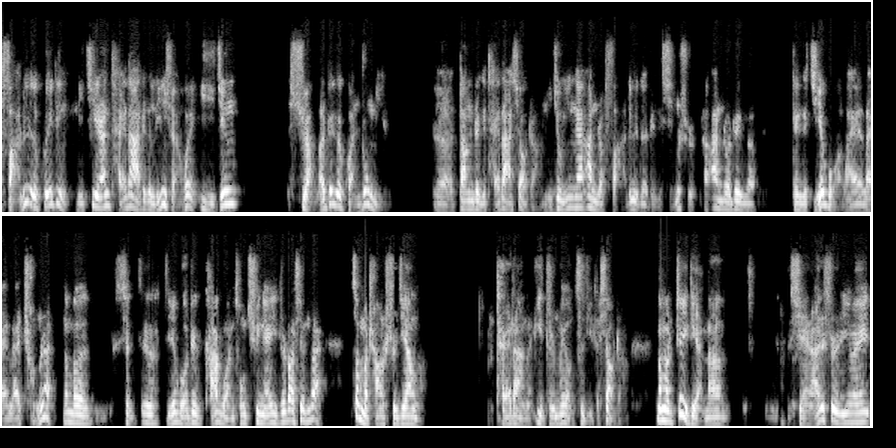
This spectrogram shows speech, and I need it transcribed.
法律的规定，你既然台大这个遴选会已经选了这个管仲敏。呃，当这个台大校长，你就应该按照法律的这个形式，按照这个这个结果来来来承认。那么现这个结果，这个卡管从去年一直到现在这么长时间了，台大呢一直没有自己的校长。那么这点呢，显然是因为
